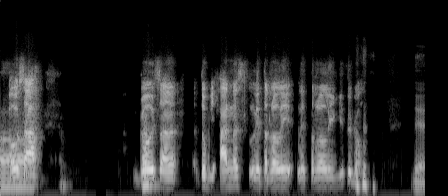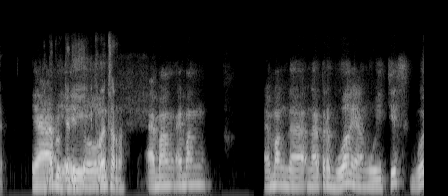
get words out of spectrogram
eh, Gak usah. Gak usah to be honest literally literally gitu dong. ya. ya, Anda belum ya jadi itu. influencer. Emang emang emang nggak nggak terbuang yang which is gue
